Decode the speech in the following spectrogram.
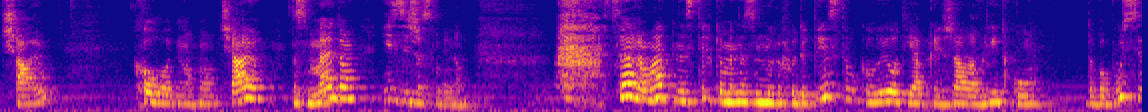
чаю, холодного чаю з медом і зі жасмином. Це аромат настільки мене занурив у дитинство, коли от я приїжджала влітку до бабусі.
